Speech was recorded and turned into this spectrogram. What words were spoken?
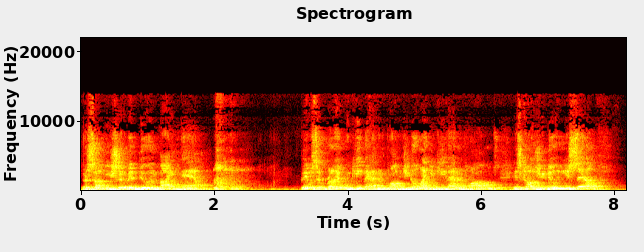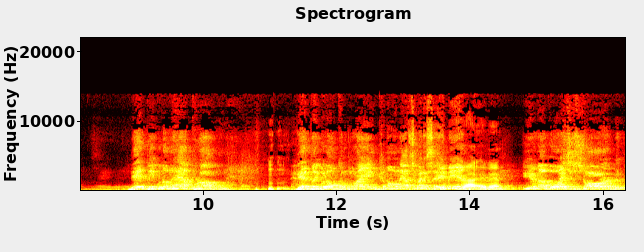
There's something you should have been doing by now. People say, brother, we keep having problems. You know why you keep having problems? It's because you're doing yourself. Dead people don't have problems. Dead people don't complain. Come on now, somebody say amen. Right. Amen. You hear my voice? It's hard.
